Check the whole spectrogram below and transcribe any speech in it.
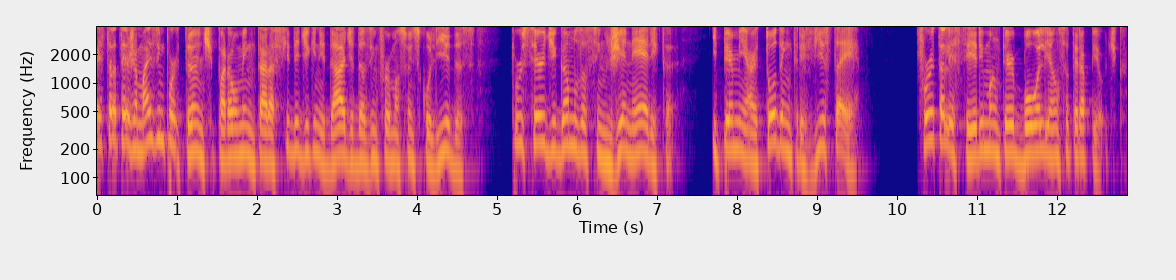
A estratégia mais importante para aumentar a fidedignidade das informações colhidas, por ser, digamos assim, genérica e permear toda a entrevista, é fortalecer e manter boa aliança terapêutica.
